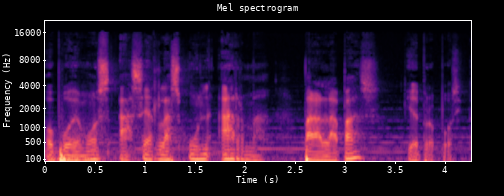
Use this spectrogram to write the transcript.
o podemos hacerlas un arma para la paz y el propósito.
